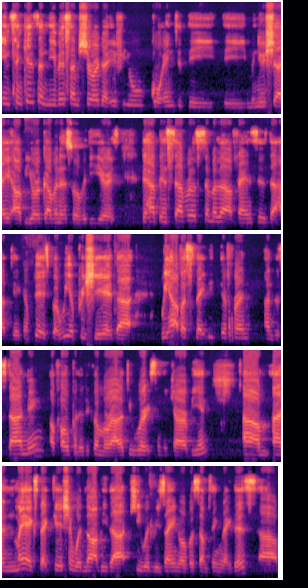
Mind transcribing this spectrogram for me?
in St. Kitts and Nevis, I'm sure that if you go into the, the minutiae of your governance over the years, there have been several similar offenses that have taken place. But we appreciate that we have a slightly different understanding of how political morality works in the Caribbean. Um, and my expectation would not be that he would resign over something like this. Uh,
